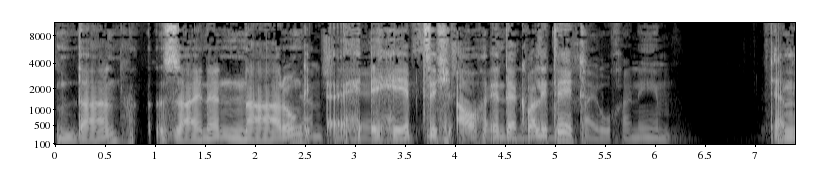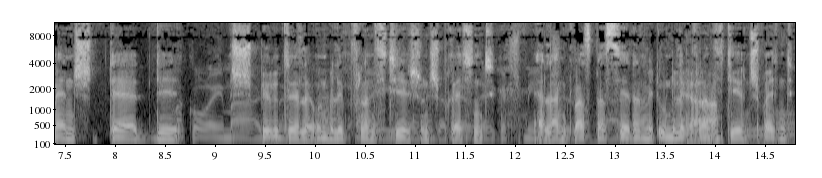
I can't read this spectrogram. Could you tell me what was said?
dann seine Nahrung erhebt sich auch in der Qualität. Der Mensch, der die spirituelle Unbelebtpflanztierisch entsprechend erlangt, was passiert dann mit Unbelebtpflanztierisch entsprechend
